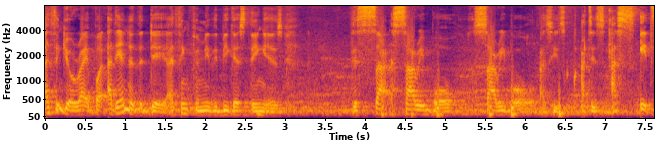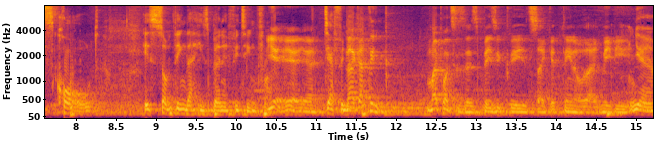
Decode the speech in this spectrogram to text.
I think you're right. But at the end of the day, I think for me the biggest thing is the Sa- Sarri ball, Sarri ball, as he's at his, as it's called, is something that he's benefiting from. yeah, yeah, yeah. Definitely. Like I think my point is this: basically, it's like a thing of like maybe yeah,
